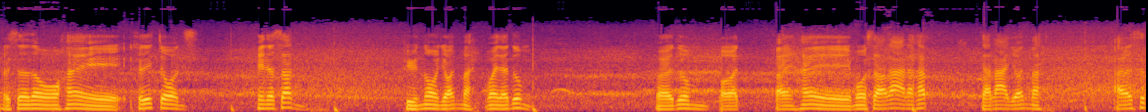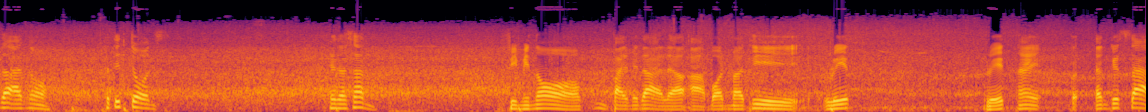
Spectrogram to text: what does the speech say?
อาร์เซโนให้คลลี่โจนส์เฮนเดอร์สันฟิวโนย้อนมาไวนาดุมไวนาดุมเปิดไปให้โมซาร่านะครับซาร่าย้อนมาอาร์เซนอาโนคลลี่โจนส์เฮนเดอร์สันฟิมิโน่ไปไม่ได้แล้วอ่าบอลมาที่ริดริดให้อังกิซ่า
